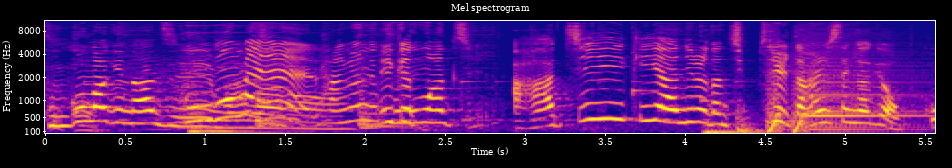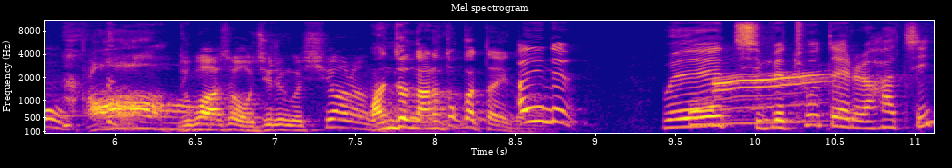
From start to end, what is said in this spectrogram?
궁금하긴 하지. 궁금해. 당연히 궁금하지. 아직이 아니라 난 집들이 일단 할 생각이 없고. 누가 와서 어지른 거 시원한 거. 완전 나랑 똑같다, 이거. 아니 근데 왜 집에 초대를 하지?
